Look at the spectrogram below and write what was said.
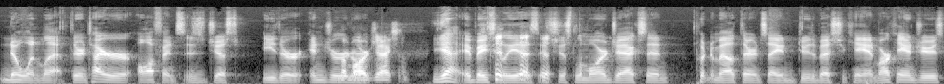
no one left. Their entire offense is just either injured. Lamar or, Jackson. Yeah, it basically is. It's just Lamar Jackson putting them out there and saying, "Do the best you can." Mark Andrews,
